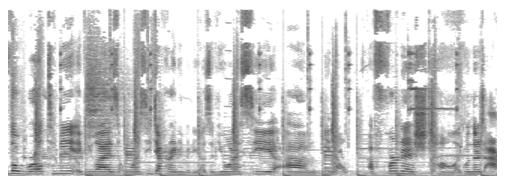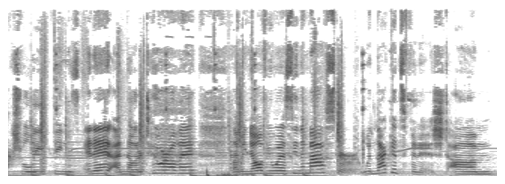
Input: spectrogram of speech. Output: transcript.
the world to me if you guys want to see decorating videos, if you want to see, um, you know, a furnished home, like when there's actually things in it, another tour of it. Let me know if you want to see the master when that gets finished. Um,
